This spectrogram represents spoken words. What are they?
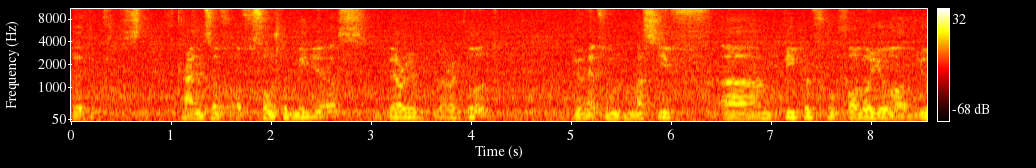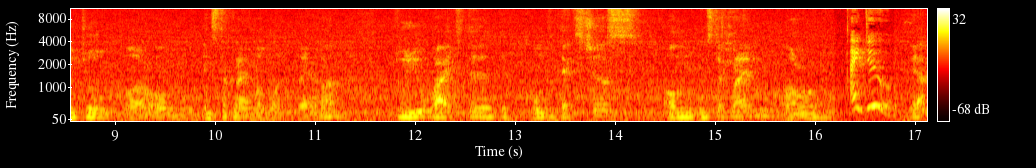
the, the kinds of, of social medias. Very very good. You have a massive um, people who follow you on YouTube or on Instagram or whatever. Do you write the, the all the textures on Instagram or? I do. Yeah?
